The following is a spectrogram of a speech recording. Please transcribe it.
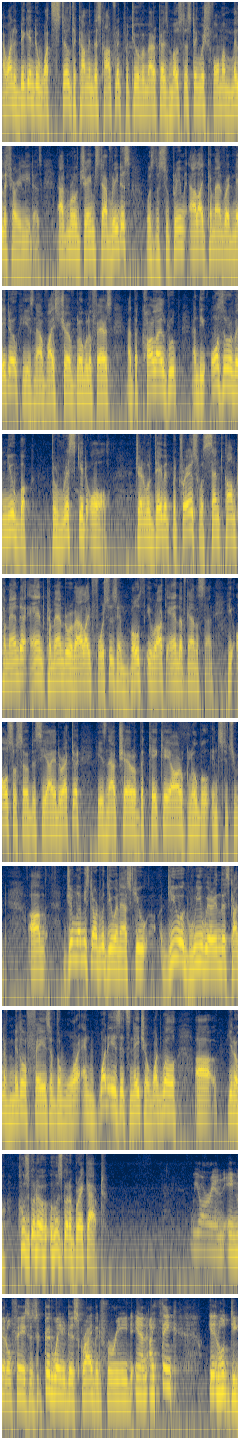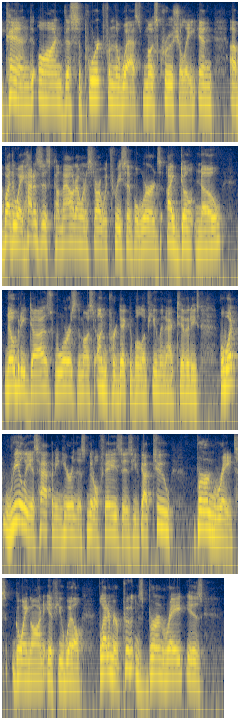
I want to dig into what's still to come in this conflict with two of America's most distinguished former military leaders. Admiral James Stavridis was the Supreme Allied Commander at NATO. He is now Vice Chair of Global Affairs at the Carlyle Group and the author of a new book, To Risk It All. General David Petraeus was CENTCOM commander and commander of Allied forces in both Iraq and Afghanistan. He also served as CIA director. He is now chair of the KKR Global Institute. Um, Jim, let me start with you and ask you do you agree we're in this kind of middle phase of the war? And what is its nature? What will uh, you know, who's going to who's going to break out? We are in a middle phase. Is a good way to describe it, Fareed. And I think it'll depend on the support from the West, most crucially. And uh, by the way, how does this come out? I want to start with three simple words. I don't know. Nobody does. War is the most unpredictable of human activities. But what really is happening here in this middle phase is you've got two burn rates going on, if you will. Vladimir Putin's burn rate is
